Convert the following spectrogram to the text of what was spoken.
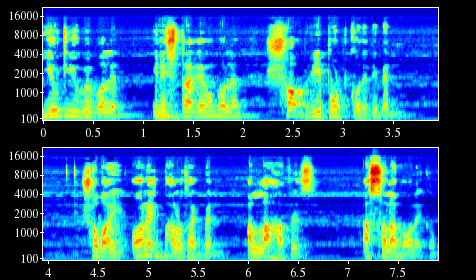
ইউটিউবে বলেন, ইনস্টাগ্রামে বলেন, সব রিপোর্ট করে দিবেন। সবাই অনেক ভালো থাকবেন। আল্লাহ হাফেজ। আসসালামু আলাইকুম।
